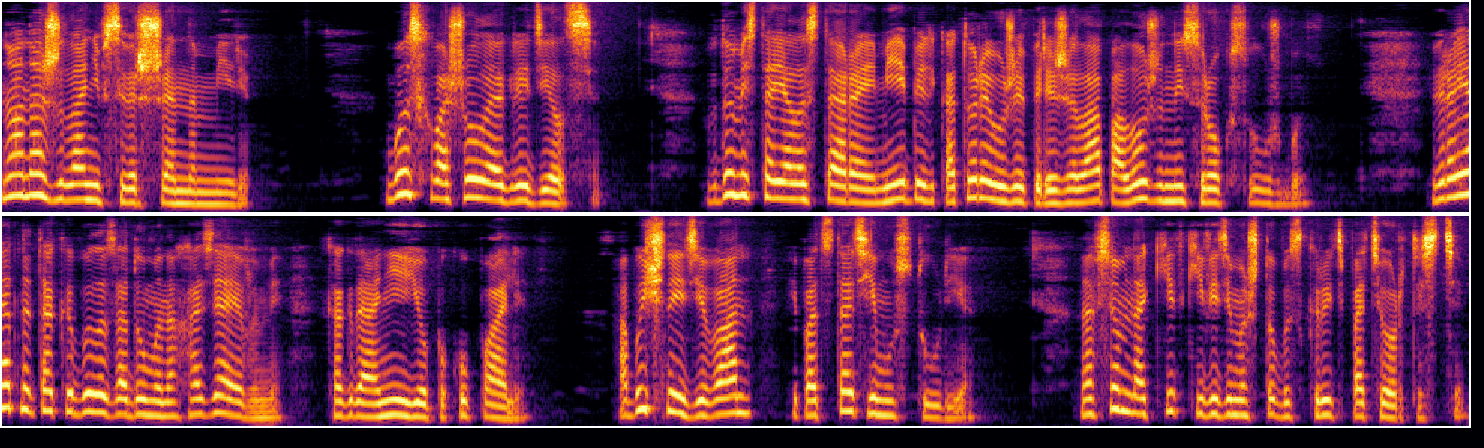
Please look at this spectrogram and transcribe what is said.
но она жила не в совершенном мире. Босх вошел и огляделся. В доме стояла старая мебель, которая уже пережила положенный срок службы. Вероятно, так и было задумано хозяевами, когда они ее покупали. Обычный диван и подстать ему стулья. На всем накидки, видимо, чтобы скрыть потертости.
